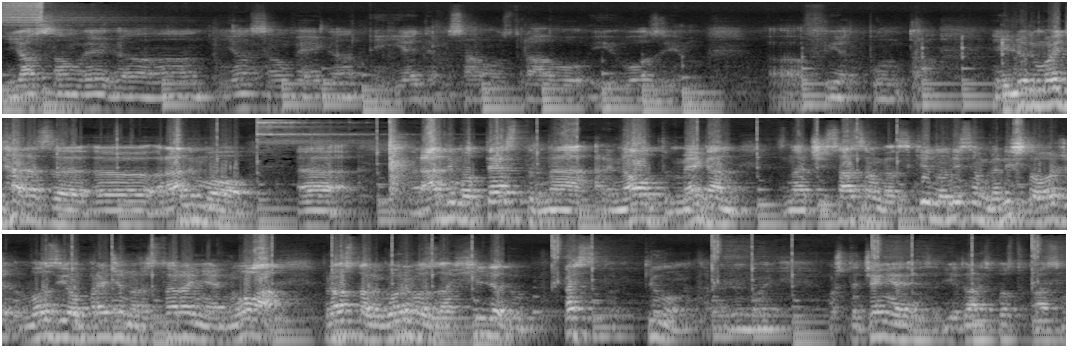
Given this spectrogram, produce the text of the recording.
ja sam vegan, ja sam vegan i jedem samo zdravo i vozim e, Fiat Punta. I ljudi moji, danas e, radimo, radimo test na Renault Megane. Znači, sad sam ga skinuo, nisam ga ništa vozio, pređeno restauranje nula. Preostalo gorivo za 1500 km, ljudi moji. Oštećenje 11% kada sam.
